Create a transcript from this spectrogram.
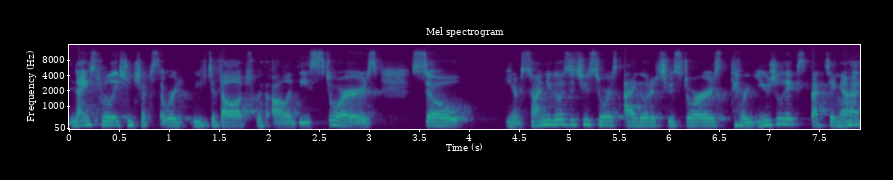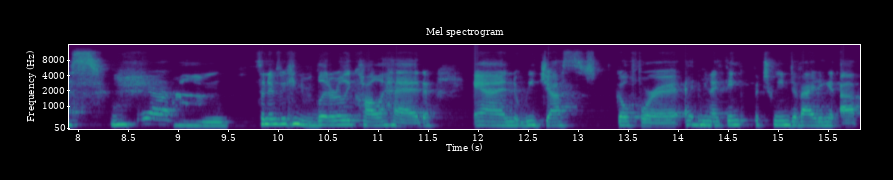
nice relationships that we're, we've developed with all of these stores. So, you know, Sonia goes to two stores, I go to two stores. They're usually expecting us. Yeah. Um, sometimes we can literally call ahead and we just go for it. I mean, I think between dividing it up,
